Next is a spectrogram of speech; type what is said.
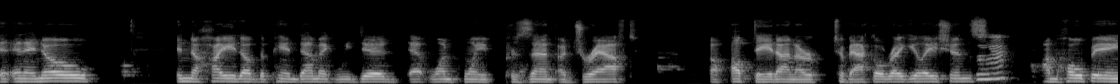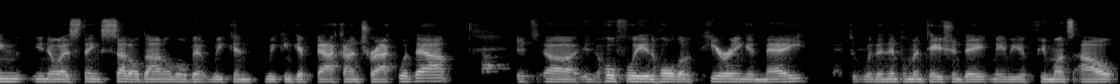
And, and I know in the height of the pandemic we did at one point present a draft uh, update on our tobacco regulations. Mm-hmm I'm hoping, you know, as things settle down a little bit, we can we can get back on track with that. It's uh, hopefully and hold a hearing in May to, with an implementation date, maybe a few months out.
